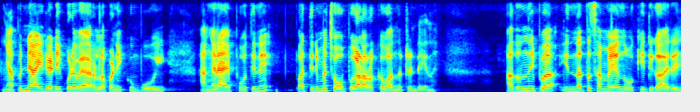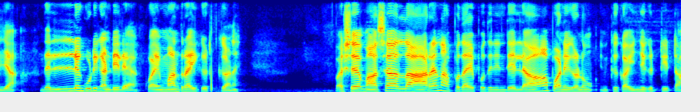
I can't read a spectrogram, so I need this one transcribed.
ഞാൻ പിന്നെ അതിന്റെ അടിയിൽ കൂടെ വേറെയുള്ള പണിക്കും പോയി. അങ്ങനെ ആയപ്പോത്തിന് പത്തിരിമ ചുവപ്പ് കളറൊക്കെ വന്നിട്ടുണ്ടായിരുന്നു അതൊന്നും ഇപ്പോൾ ഇന്നത്തെ സമയം നോക്കിയിട്ട് കാര്യമില്ല. ഇതെല്ലാം കൂടി കണ്ടില്ല? കൊയമാന്ത്രമായി കിടക്കുകയാണ് പക്ഷേ മാഷാ അല്ല ആറ് നാൽപ്പതായപ്പോൾ ഇതിന്റെ എല്ലാ പണികളും എനിക്ക് കഴിഞ്ഞ് കിട്ടിയിട്ടാ.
